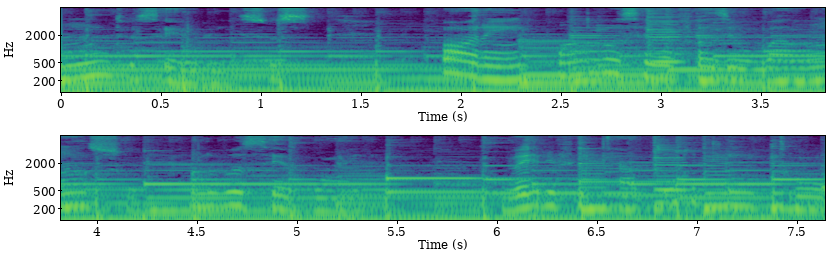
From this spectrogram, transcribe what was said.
muitos serviços Porém, quando você vai fazer o balanço, quando você vai verificar tudo que entrou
